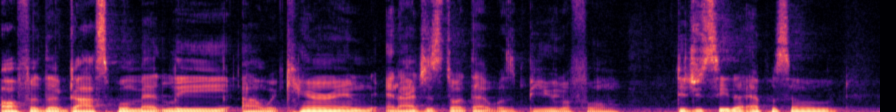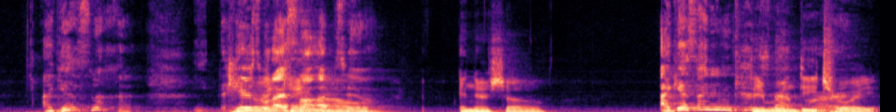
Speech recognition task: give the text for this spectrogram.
off of the gospel medley uh, with Karen, and I just thought that was beautiful. Did you see the episode? I guess not. Here's Karen what I saw up to. in their show. I guess I didn't catch They were in part. Detroit.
